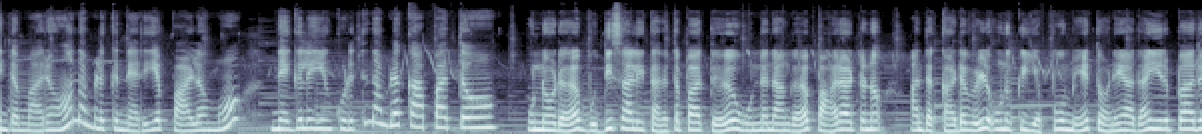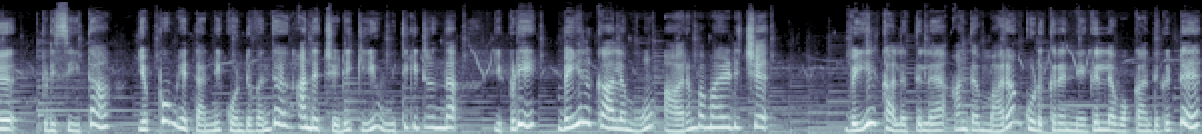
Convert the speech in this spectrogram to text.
இந்த மரம் நம்மளுக்கு நிறைய பழமும் நெகிலையும் கொடுத்து நம்மள காப்பாத்தோம். உன்னோட புத்திசாலித்தனத்தை பார்த்து உன்னை நாங்கள் பாராட்டணும். அந்த கடவுள் உனக்கு எப்பவுமே துணையாதான் இருப்பாரு. இப்படி சீதா எப்பவுமே தண்ணி கொண்டு வந்து அந்த செடிக்கு ஊத்திக்கிட்டு இருந்தா. இப்படி வெயில் காலமும் ஆரம்பமாயிடுச்சு. வெயில் காலத்துல அந்த மரம் கொடுக்கற நெகில்ல உக்காந்துக்கிட்டு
